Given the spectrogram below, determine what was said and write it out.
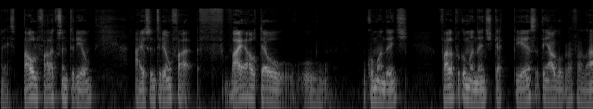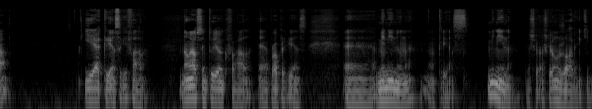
aliás, Paulo fala com o centurião, aí o centurião vai até o, o, o comandante fala para o comandante que a criança tem algo para falar e é a criança que fala. Não é o centurião que fala, é a própria criança. É, menino, né? Não, criança. Menina, acho, acho que era um jovem aqui.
